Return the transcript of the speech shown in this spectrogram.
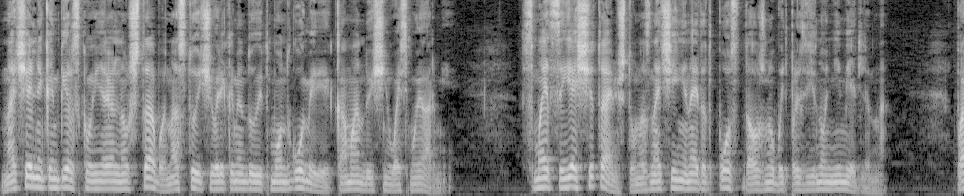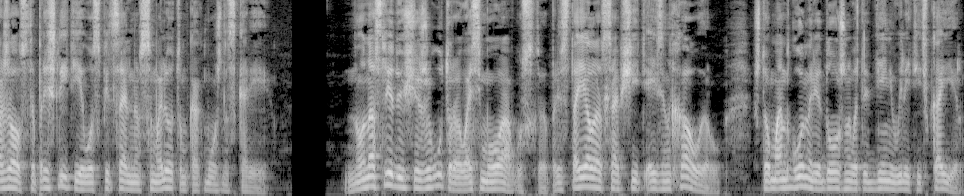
Начальник имперского генерального штаба настойчиво рекомендует Монтгомери, командующим 8-й армией. Смэтс и я считаем, что назначение на этот пост должно быть произведено немедленно. Пожалуйста, пришлите его специальным самолетом как можно скорее. Но на следующее же утро, 8 августа, предстояло сообщить Эйзенхауэру, что Монтгомери должен в этот день вылететь в Каир,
